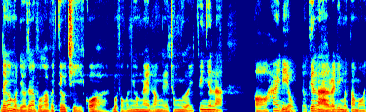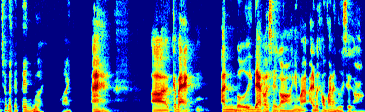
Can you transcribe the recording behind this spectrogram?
Đây là một điều rất là phù hợp với tiêu chí của buổi phỏng vấn ngày hôm nay đó là nghề trong người. Tuy nhiên là có hai điều. Đầu tiên là Ready muốn tò mò trước về cái tên bưởi của anh. À, à các bạn anh bưởi đang ở Sài Gòn nhưng mà anh bưởi không phải là người Sài Gòn.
